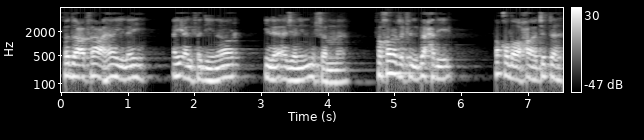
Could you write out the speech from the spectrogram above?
فدفعها إليه أي ألف دينار إلى أجل مسمى. فخرج في البحر فقضى حاجته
